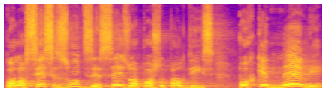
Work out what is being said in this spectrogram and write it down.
Colossenses 1,16, o apóstolo Paulo diz: Porque nele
